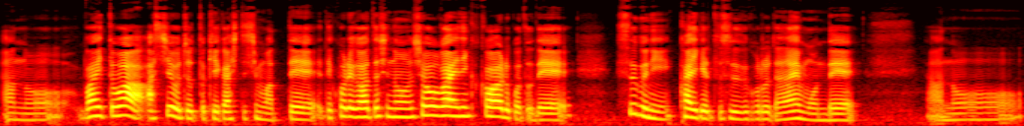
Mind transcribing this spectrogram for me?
あの、バイトは足をちょっと怪我してしまって、で、これが私の障害に関わることで、すぐに解決することじゃないもんで、あの、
